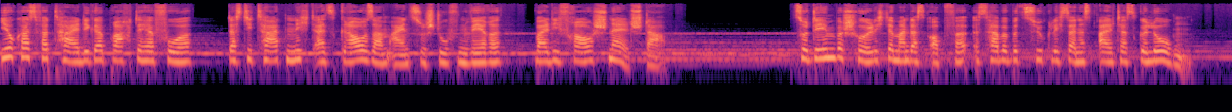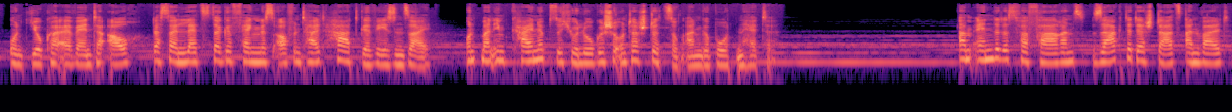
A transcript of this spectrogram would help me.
Jukkas Verteidiger brachte hervor, dass die Tat nicht als grausam einzustufen wäre, weil die Frau schnell starb. Zudem beschuldigte man das Opfer, es habe bezüglich seines Alters gelogen. Und Jukka erwähnte auch, dass sein letzter Gefängnisaufenthalt hart gewesen sei und man ihm keine psychologische Unterstützung angeboten hätte. Am Ende des Verfahrens sagte der Staatsanwalt,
